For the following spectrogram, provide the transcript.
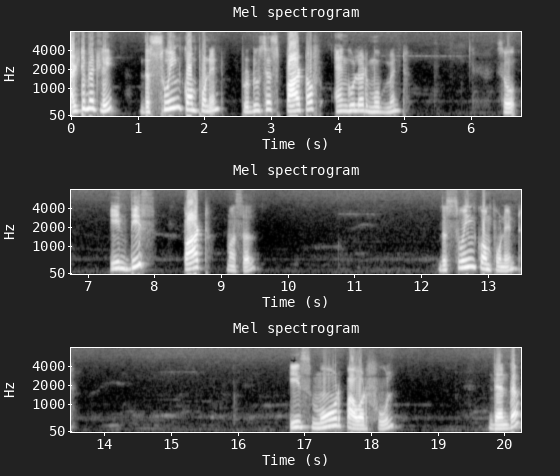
Ultimately, the swing component produces part of angular movement. So, in this spurt muscle, the swing component is more powerful than the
